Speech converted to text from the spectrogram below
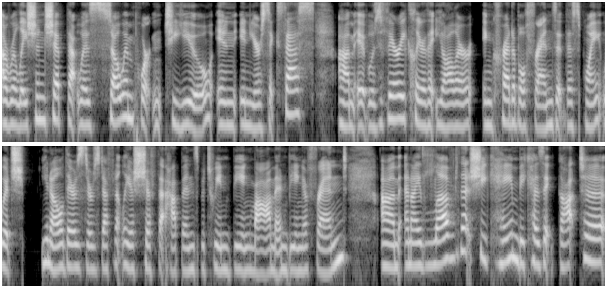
a relationship that was so important to you in in your success. Um, it was very clear that y'all are incredible friends at this point, which you know there's there's definitely a shift that happens between being mom and being a friend um, and i loved that she came because it got to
